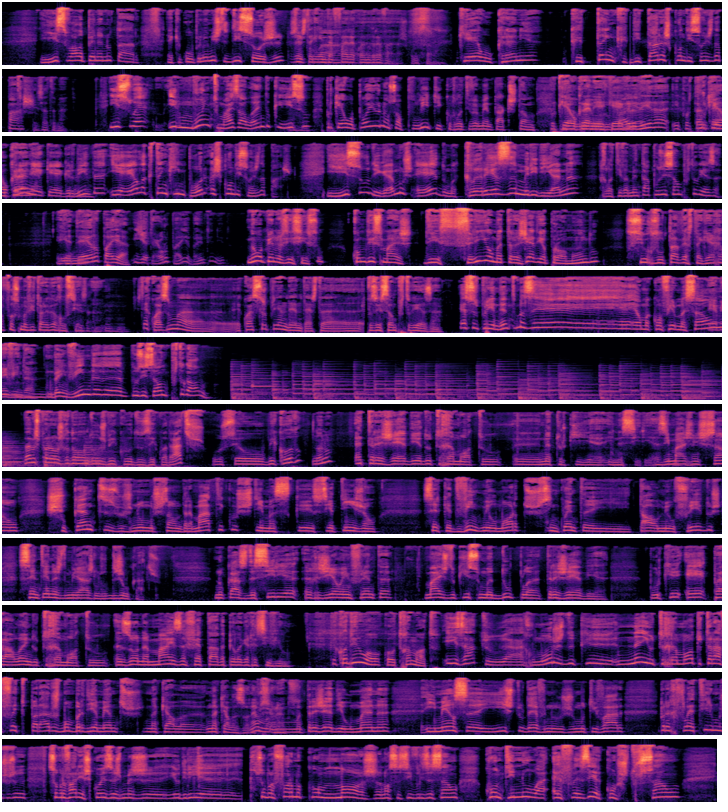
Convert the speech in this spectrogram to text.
E isso vale a pena notar. É que o Primeiro-Ministro disse hoje. Esta quinta-feira, quando gravamos, como sabe que é a Ucrânia que tem que ditar as condições da paz. Exatamente. Isso é ir muito mais além do que isso, porque é o apoio não só político relativamente à questão. Porque é a Ucrânia que é agredida e, portanto, porque é a Ucrânia... Ucrânia que é agredida uhum. e é ela que tem que impor as condições da paz. E isso, digamos, é de uma clareza meridiana relativamente à posição portuguesa. E até europeia. E até europeia, bem entendido. Não apenas disse isso, como disse mais, disse seria uma tragédia para o mundo se o resultado desta guerra fosse uma vitória da Rússia. Uhum. Isto é quase uma é quase surpreendente esta posição portuguesa. É surpreendente, mas é, é uma confirmação é bem-vinda. Bem-vinda da posição de Portugal. Vamos para os redondos, bicudos e quadrados. O seu bicudo, Nuno? A tragédia do terremoto eh, na Turquia e na Síria. As imagens são chocantes, os números são dramáticos, estima-se que se atinjam cerca de 20 mil mortos, 50 e tal mil feridos, centenas de milhares de deslocados. No caso da Síria, a região enfrenta mais do que isso uma dupla tragédia, porque é, para além do terremoto, a zona mais afetada pela guerra civil que continuou com o terremoto. Exato, há rumores de que nem o terremoto terá feito parar os bombardeamentos naquela, naquela zona. É uma, uma tragédia humana imensa e isto deve nos motivar para refletirmos eh, sobre várias coisas, mas eh, eu diria sobre a forma como nós, a nossa civilização, continua a fazer construção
